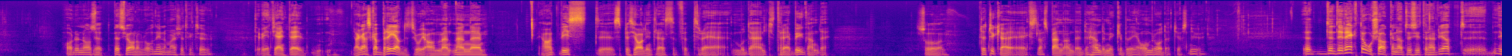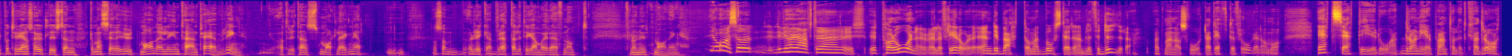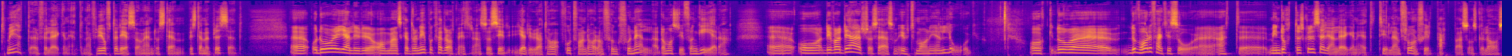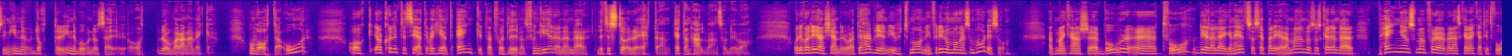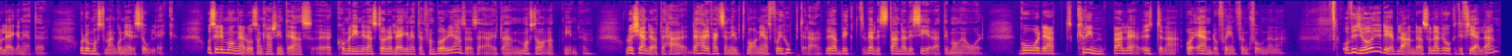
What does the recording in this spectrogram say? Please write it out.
Har du något specialområde inom arkitektur? Det vet jag inte. Jag är ganska bred tror jag, men, men eh, jag har ett visst eh, specialintresse för trä, modernt träbyggande. Så det tycker jag är extra spännande. Det händer mycket på det området just nu. Eh, den direkta orsaken att vi sitter här är att eh, ni på Tyréns har utlyst en, kan man säga utmaning eller intern tävling. Att rita en smart lägenhet. Mm, Och som Ulrika, berätta lite grann vad är det för, något, för någon utmaning? Ja, alltså, vi har ju haft ett par år nu, eller flera år, en debatt om att bostäderna blir för dyra och att man har svårt att efterfråga dem. Och ett sätt är ju då att dra ner på antalet kvadratmeter för lägenheterna, för det är ofta det som ändå bestämmer priset. Eh, och då gäller det, om man ska dra ner på kvadratmeterna, så gäller det att ha, fortfarande ha dem funktionella. De måste ju fungera. Eh, och det var där så att säga som utmaningen låg. Och då, eh, då var det faktiskt så eh, att eh, min dotter skulle sälja en lägenhet till en frånskild pappa som skulle ha sin inne, dotter inneboende hos sig då varannan vecka. Hon var åtta år och jag kunde inte se att det var helt enkelt att få ett liv att fungera den där lite större ettan, ett och en halvan som det var. Och det var det jag kände då, att det här blir en utmaning, för det är nog många som har det så. Att man kanske bor eh, två, delar lägenhet, så separerar man och så ska den där pengen som man får över, den ska räcka till två lägenheter. Och då måste man gå ner i storlek. Och så är det många då som kanske inte ens eh, kommer in i den större lägenheten från början så att säga, utan måste ha något mindre. Och då kände jag att det här, det här är faktiskt en utmaning att få ihop det där. Vi har byggt väldigt standardiserat i många år. Går det att krympa ytorna och ändå få in funktionerna? Och vi gör ju det ibland, alltså när vi åker till fjällen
